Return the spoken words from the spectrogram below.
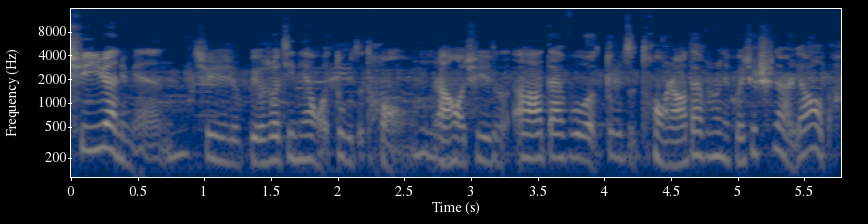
去医院里面去，比如说今天我肚子痛，然后去啊大夫我肚子痛，然后大夫说你回去吃点药吧，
